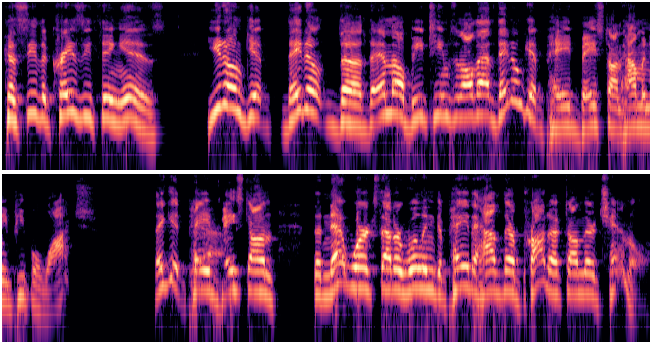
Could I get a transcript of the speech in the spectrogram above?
Because see, the crazy thing is, you don't get they don't the the MLB teams and all that they don't get paid based on how many people watch. They get paid Yeah. based on the networks that are willing to pay to have their product on their channel.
